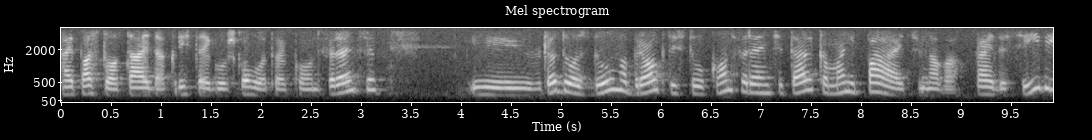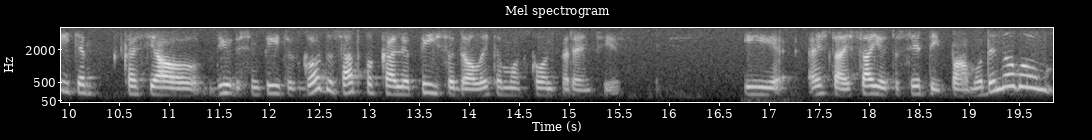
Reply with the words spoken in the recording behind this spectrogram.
kai pastāv tāda kristēgo skolotāju konference. I rados doma braukt uz to konferenci tā, ka mani paaicināja kāda sīvīte, kas jau 25 gadus atpakaļ pīsadalīja mūsu konferencijas. I es tā sajūtu sirdī pamudinājumu,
